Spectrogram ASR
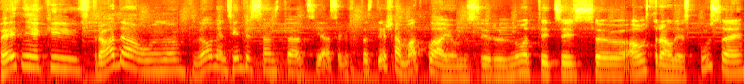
pētnieki strādā, un eh, vēl viens interesants tāds, jāsaka, tas tiešām atklājums ir noticis eh, Austrālijas pusē,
